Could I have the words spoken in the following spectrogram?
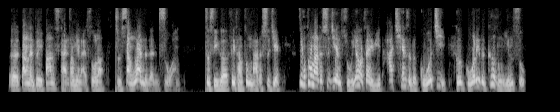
呃，当然对巴勒斯坦方面来说呢，是上万的人死亡，这是一个非常重大的事件。这个重大的事件主要在于它牵涉的国际和国内的各种因素。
